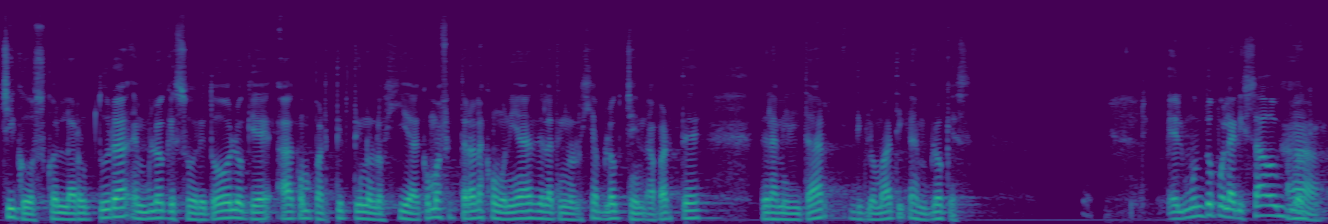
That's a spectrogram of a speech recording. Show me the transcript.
Chicos, con la ruptura en bloques, sobre todo lo que a compartir tecnología, ¿cómo afectará a las comunidades de la tecnología blockchain, aparte de la militar y diplomática en bloques? El mundo polarizado en ah. bloques.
